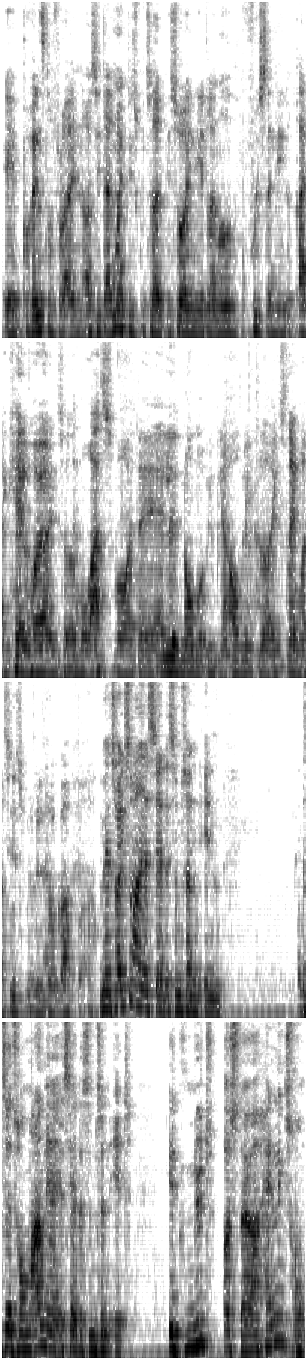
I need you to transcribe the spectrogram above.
øh, på venstrefløjen, også i Danmark, diskuterede, at vi så ind i et eller andet fuldstændig radikalt højreorienteret ja. moras, hvor at, øh, alle normer ville blive afviklet, og ekstrem racisme ville ja. dukke op. Og... Men jeg tror ikke så meget, jeg ser det som sådan en... Altså jeg tror meget mere, jeg ser det som sådan et, et nyt og større handlingsrum,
